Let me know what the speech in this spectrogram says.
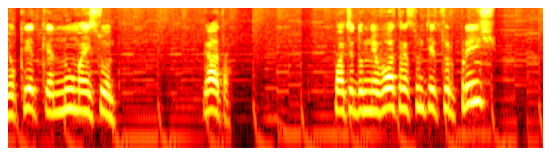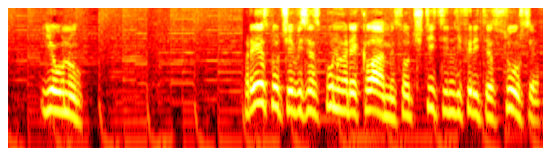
eu cred că nu mai sunt. Gata. Poate dumneavoastră sunteți surprinși? Eu nu. Restul ce vi se spun în reclame sau citiți în diferite surse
